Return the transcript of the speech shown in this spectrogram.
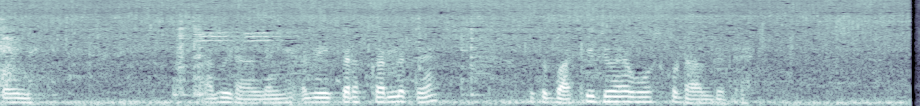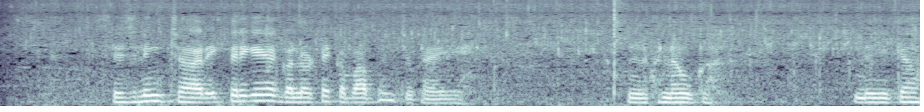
कोई नहीं। अभी डाल देंगे। अभी एक तरफ़ कर लेते हैं तो बाकी जो है वो उसको डाल देते हैं। सिजलिंग चार एक तरीके का गलोटे कबाब बन चुका है ये। लखनऊ का। देखिए क्या,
